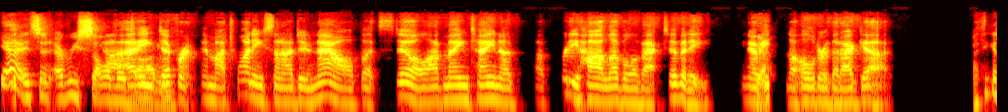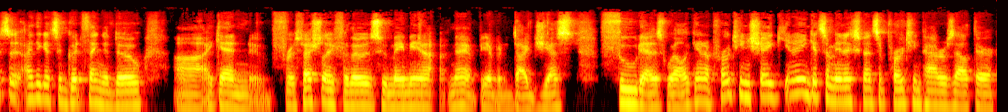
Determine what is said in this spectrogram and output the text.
Yeah, it's in every cell of our I body. ate different in my 20s than I do now, but still, I've maintained a, a pretty high level of activity, you know, yeah. the older that I get. I think it's a I think it's a good thing to do. Uh, again, for especially for those who may, may not, may not be able to digest food as well. Again, a protein shake. You know, you get some inexpensive protein powders out there.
